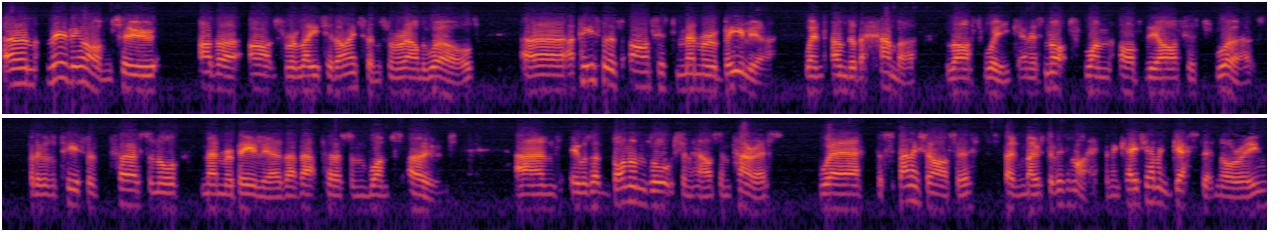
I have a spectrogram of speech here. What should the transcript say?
Um, moving on to other arts-related items from around the world. Uh, a piece of artist memorabilia went under the hammer last week, and it's not one of the artist's works, but it was a piece of personal memorabilia that that person once owned. And it was at Bonham's Auction House in Paris, where the Spanish artist spent most of his life. And in case you haven't guessed it, Noreen,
